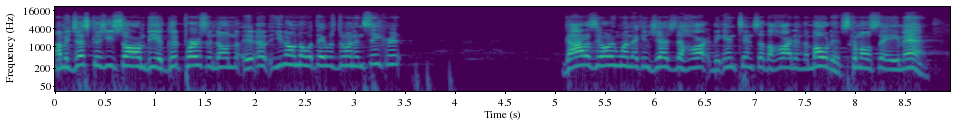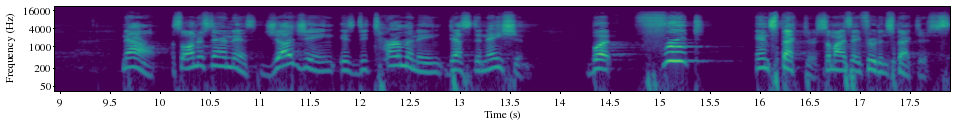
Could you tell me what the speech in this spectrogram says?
I mean, just because you saw them be a good person, don't uh, you don't know what they was doing in secret? God is the only one that can judge the heart, the intents of the heart and the motives. Come on, say amen. Now, so understand this judging is determining destination, but fruit inspectors, somebody say fruit inspectors.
